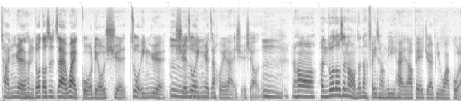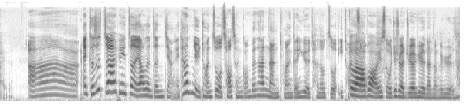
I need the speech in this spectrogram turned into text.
团员很多都是在外国留学做音乐，嗯学做音乐再回来学校的，嗯然后很多都是那种真的非常厉害，然后被 JYP 挖过来的。啊，哎、可是 JYP 真的要认真讲，哎，他女团做的超成功，但他男团跟乐团都做一团糟。对啊，不好意思，我就喜欢 JYP 的男团跟乐团。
